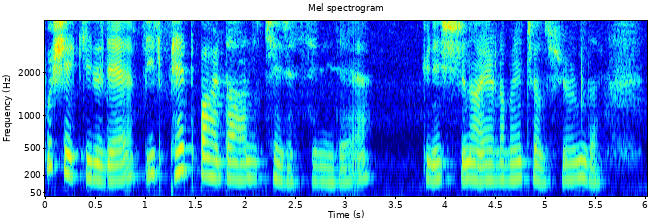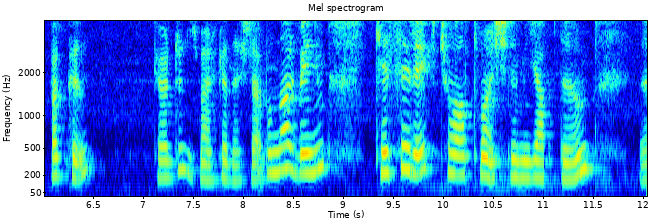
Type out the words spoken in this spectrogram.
Bu şekilde bir pet bardağın içerisinde güneş ışığını ayarlamaya çalışıyorum da. Bakın gördünüz mü arkadaşlar? Bunlar benim keserek çoğaltma işlemi yaptığım eee,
